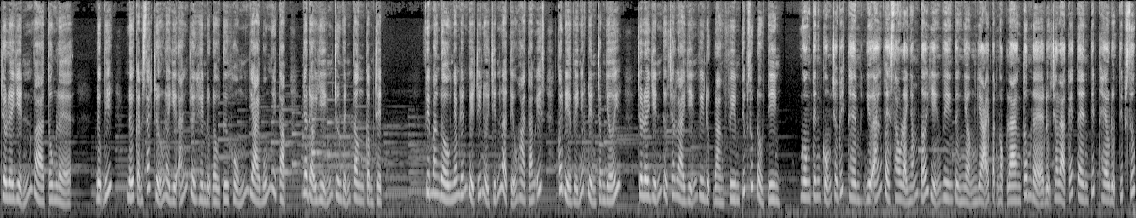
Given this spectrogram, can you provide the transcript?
Triệu Lệ Dĩnh và Tôn Lệ. Được biết, Nữ Cảnh sát trưởng là dự án truyền hình được đầu tư khủng dài 40 tập do đạo diễn Trương Vĩnh Tân cầm trịch. Phim ban đầu nhắm đến vị trí nữ chính là Tiểu Hoa 8X, có địa vị nhất định trong giới. Triệu Lệ Dĩnh được cho là diễn viên được đoàn phim tiếp xúc đầu tiên. Nguồn tin cũng cho biết thêm, dự án về sau lại nhắm tới diễn viên từng nhận giải Bạch Ngọc Lan, Tôn Lệ được cho là cái tên tiếp theo được tiếp xúc.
